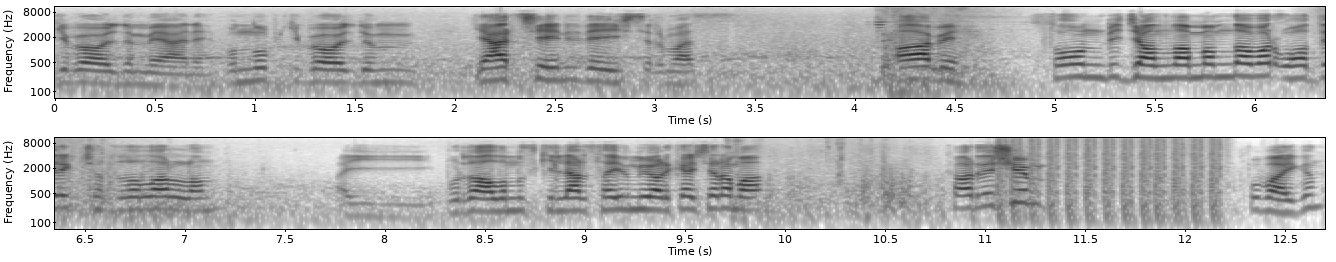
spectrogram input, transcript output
gibi öldüm yani. Bu noob gibi öldüm gerçeğini değiştirmez. Abi son bir canlanmam da var. Oha direkt çatıdalar lan. Ay burada aldığımız killer sayılmıyor arkadaşlar ama. Kardeşim. Bu baygın.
